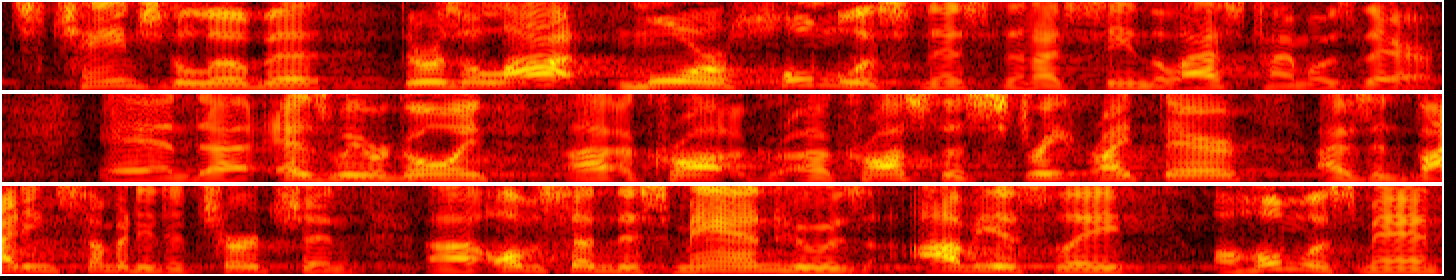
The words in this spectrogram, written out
It's changed a little bit there was a lot more homelessness than I've seen the last time I was there. And uh, as we were going uh, across, across the street right there, I was inviting somebody to church, and uh, all of a sudden, this man who was obviously a homeless man,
